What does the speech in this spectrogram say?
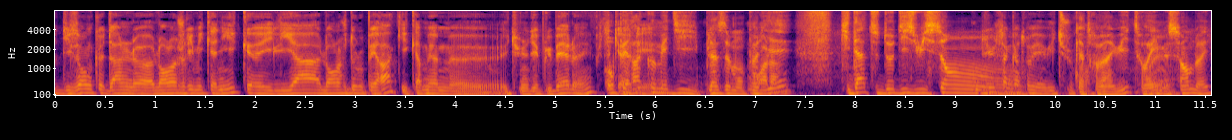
disons que dans l'horlogerie mécanique, il y a l'horloge de l'opéra qui quand même est une des plus belles. hein, Opéra est Comédie, place de Montpellier, Voilà. qui date de 1800 1888, je crois. 88, oui, il me semble. oui.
